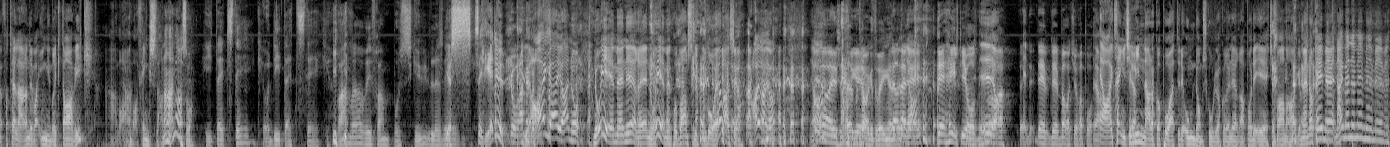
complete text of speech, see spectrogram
Eh, fortelleren det var Ingebrigt Davik. Han var, var fengslende, han, altså. Hit et steg og dit et steg, vandrer vi fram på skolevei. Jøss, se det, du! Ja, ja, ja. Nå, nå er vi nede Nå er vi på barnslig nivå her, altså. Ja, ja, ja. ja. Beklager, Tor Inge. Ja, nei, det, det er helt i orden. Ja. Det, det, er bare å kjøre på. Ja, jeg trenger ikke Ja. minne dere på at det er ungdomsskole dere er lærer på. Det er ikke barnehage. Men ok, med, nei, men, med, med.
